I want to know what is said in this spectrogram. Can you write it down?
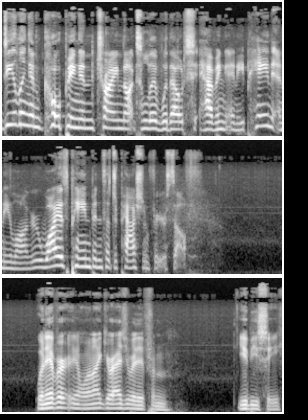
dealing and coping and trying not to live without having any pain any longer. Why has pain been such a passion for yourself? Whenever, you know, when I graduated from UBC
